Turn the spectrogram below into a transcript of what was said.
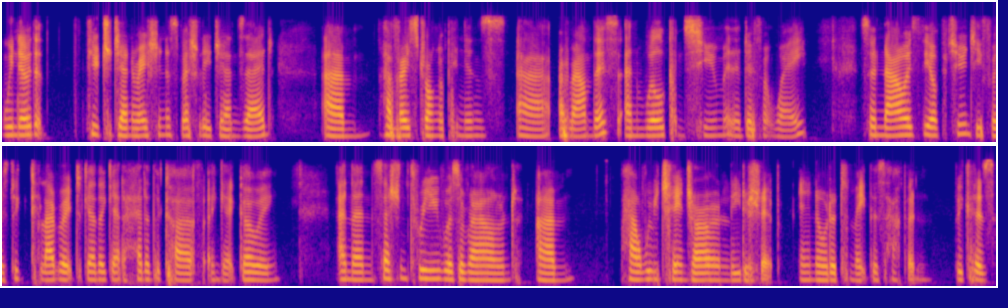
We know that future generation, especially Gen Z, um, have very strong opinions uh, around this and will consume in a different way. So now is the opportunity for us to collaborate together, get ahead of the curve, and get going. And then session three was around um, how we change our own leadership in order to make this happen. Because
